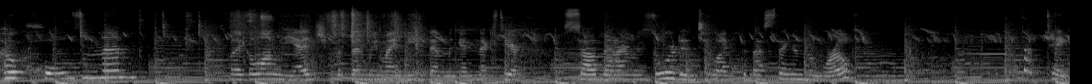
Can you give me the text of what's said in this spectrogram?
poke holes in them, like along the edge, but then we might need them again next year. So then I resorted to like the best thing in the world, duct tape.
